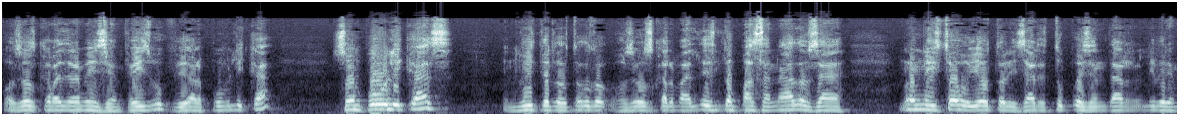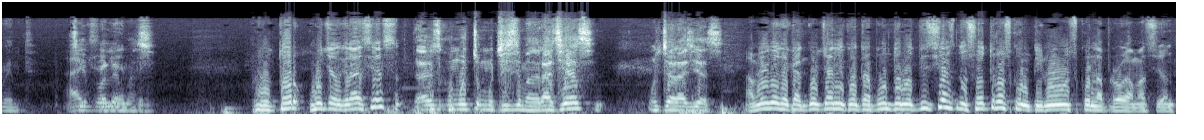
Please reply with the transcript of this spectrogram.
José Oscar Valdés en Facebook, figura pública, son públicas. En Twitter, doctor José Oscar Valdés, no pasa nada, o sea, no necesito yo autorizarte, tú puedes andar libremente, ah, sin problemas. Doctor, muchas gracias. Te agradezco mucho, muchísimas gracias. Muchas gracias. Amigos de Cancún Channel Contrapunto Noticias, nosotros continuamos con la programación.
